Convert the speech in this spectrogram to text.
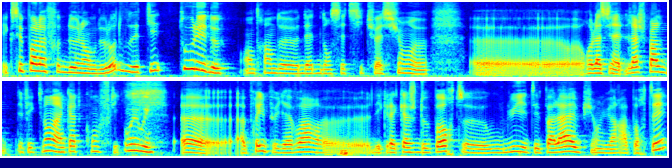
et que c'est pas la faute de l'un ou de l'autre, vous étiez tous les deux en train d'être dans cette situation euh, euh, relationnelle. Là, je parle effectivement d'un cas de conflit. Oui, oui. Euh, après, il peut y avoir des claquages de porte où lui n'était pas là et puis on lui a rapporté.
